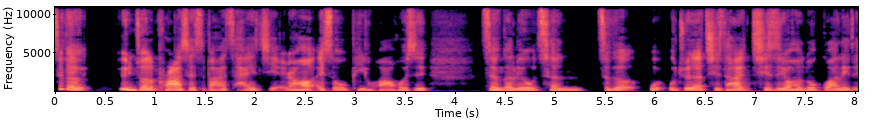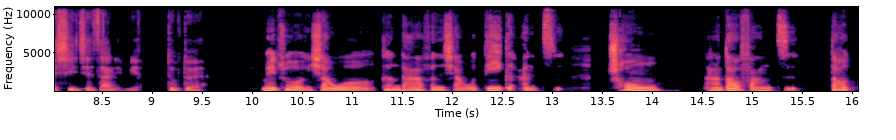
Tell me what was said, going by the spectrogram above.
这个运作的 process 把它拆解，然后 SOP 化，或是整个流程，这个我我觉得其实它其实有很多管理的细节在里面，对不对？没错，像我跟大家分享，我第一个案子从拿到房子到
